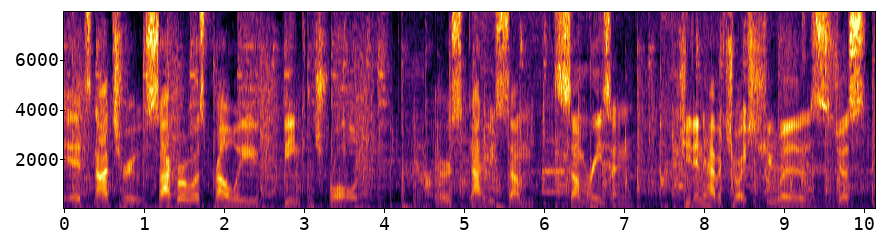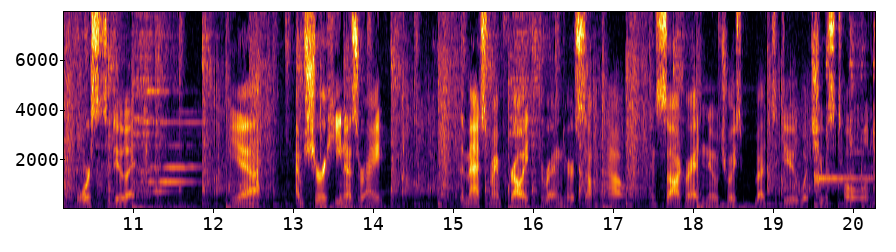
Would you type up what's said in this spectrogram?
It's not true. Sakura was probably being controlled. There's gotta be some some reason. She didn't have a choice. She was just forced to do it. Yeah, I'm sure Hina's right. The mastermind probably threatened her somehow, and Sakura had no choice but to do what she was told.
